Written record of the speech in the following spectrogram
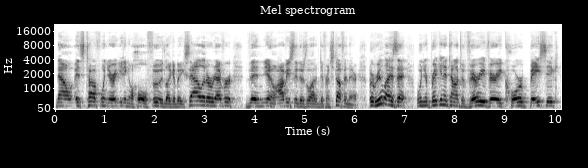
Now, it's tough when you're eating a whole food like a big salad or whatever, then, you know, obviously there's a lot of different stuff in there. But realize that when you're breaking it down to very, very core, basic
